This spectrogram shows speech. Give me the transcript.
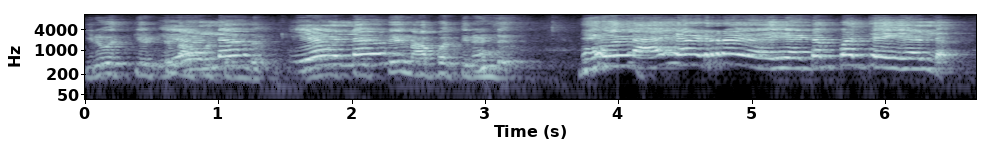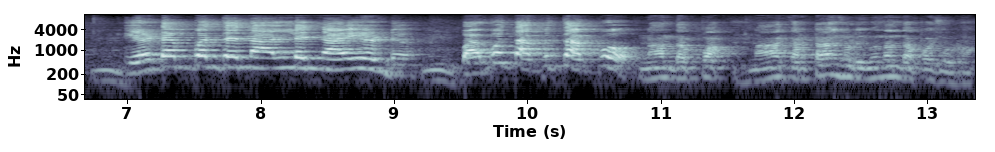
இருபத்தி எட்டு நாற்பத்தி ரெண்டு நாற்பத்தி ரெண்டு എടപ്പത്തെ ഏഴ് എടപ്പത്തെ നാലില് ന്യായുണ്ട് പാപ്പ തപ്പ് തപ്പോ ഞാൻ തപ്പാ ഞാൻ കറക്റ്റാണ് ചൊല്ലു ഇവൻ തന്നെ തപ്പാ ചൊല്ലും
